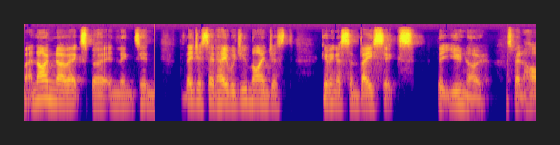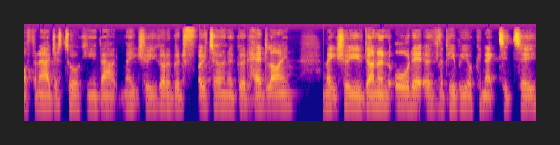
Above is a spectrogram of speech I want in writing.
and I'm no expert in LinkedIn. They just said, hey, would you mind just giving us some basics that you know? Spent half an hour just talking about make sure you've got a good photo and a good headline, make sure you've done an audit of the people you're connected to.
